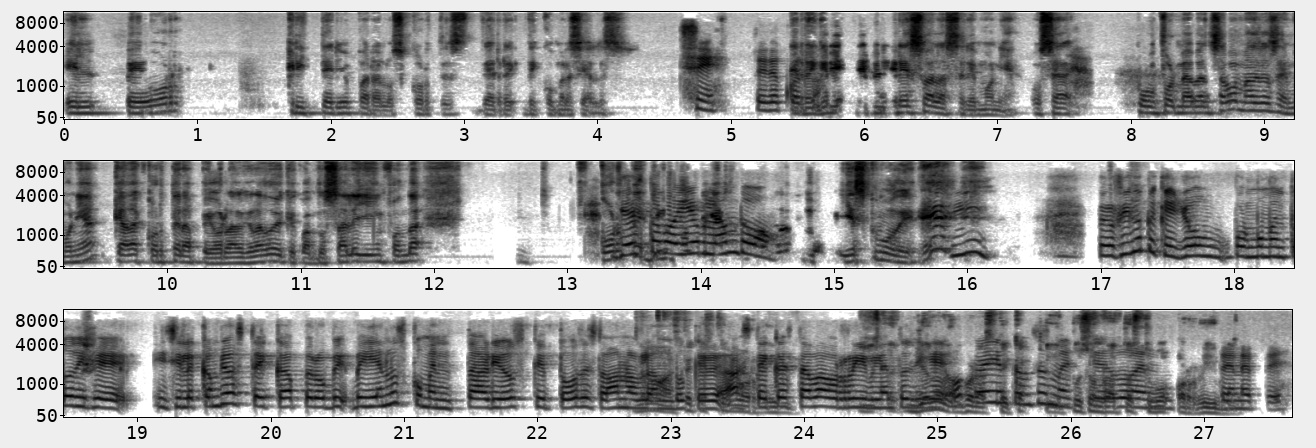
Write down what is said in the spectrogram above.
El peor criterio para los cortes de, de comerciales. Sí, estoy de acuerdo. De, regreso a la ceremonia. O sea, conforme avanzaba más la ceremonia, cada corte era peor, al grado de que cuando sale Jane Fonda. Corte, ya estaba ahí hablando. Y es como de, ¿eh? Sí. Pero fíjate que yo por un momento dije, ¿y si le cambio a Azteca? Pero veía en los comentarios que todos estaban hablando que Azteca estaba horrible. Entonces dije, ok, entonces me quedo en TNT.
